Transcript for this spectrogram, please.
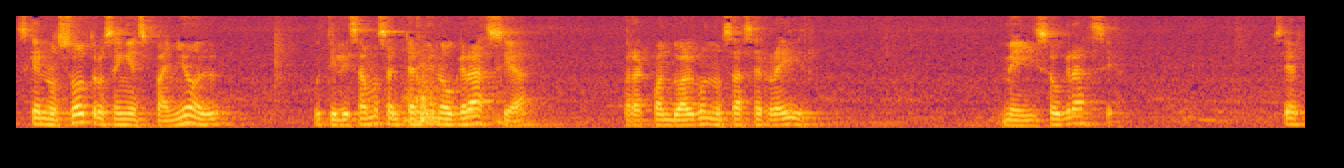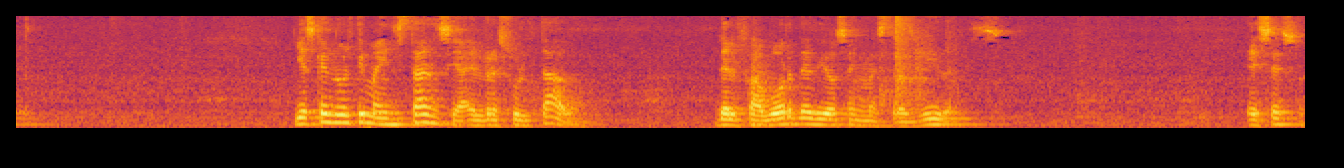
es que nosotros en español utilizamos el término gracia para cuando algo nos hace reír. Me hizo gracia. ¿Cierto? Y es que en última instancia el resultado del favor de Dios en nuestras vidas es eso.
